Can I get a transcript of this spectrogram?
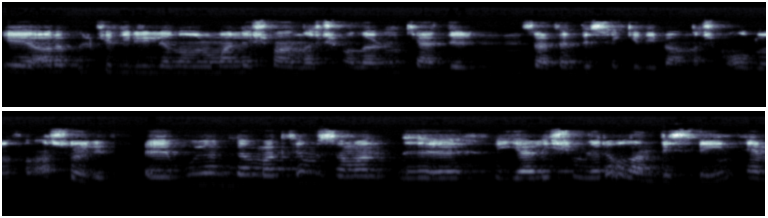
e, Arap ülkeleriyle normalleşme anlaşmalarının kendilerinin zaten desteklediği bir anlaşma olduğunu falan söyledi. E, bu yönden baktığımız zaman e, yerleşimlere olan desteğin hem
